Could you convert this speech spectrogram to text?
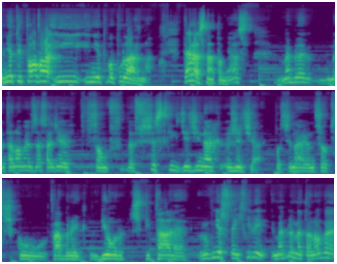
nietypowa i, i niepopularna. Teraz natomiast meble metalowe w zasadzie są we wszystkich dziedzinach życia poczynając od szkół, fabryk, biur, szpitale. Również w tej chwili meble metalowe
